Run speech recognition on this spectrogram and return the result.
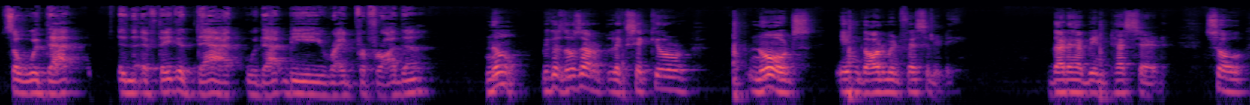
So would that, if they did that, would that be ripe for fraud then? No, because those are like secure nodes in government facility that have been tested. So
